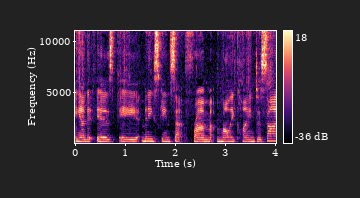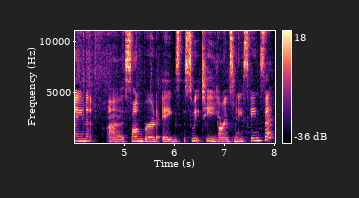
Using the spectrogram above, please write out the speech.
And it is a mini skein set from Molly Klein Design uh, Songbird Eggs Sweet Tea Yarns mini skein set.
